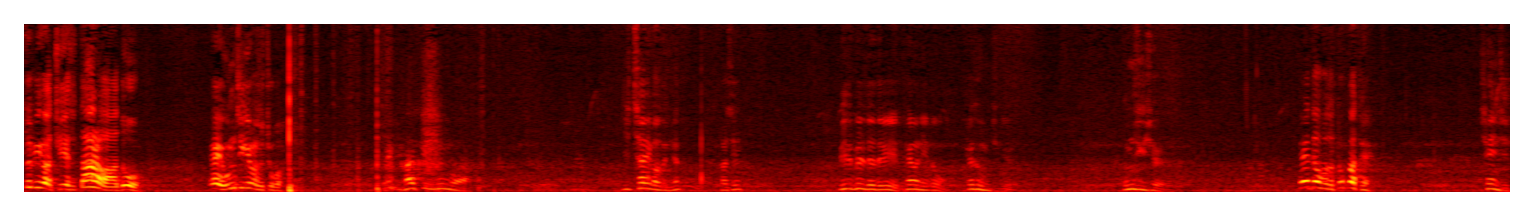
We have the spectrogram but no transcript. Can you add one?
수비가 뒤에서 따라와도 에 움직이면서 줘봐. 이렇게 갈 수 있는 거야. 이 차이거든요. 다시 미드필더들이 태연이도 계속 움직여요. 움직이셔야 돼. 센터포워드 똑같아. 체인지.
